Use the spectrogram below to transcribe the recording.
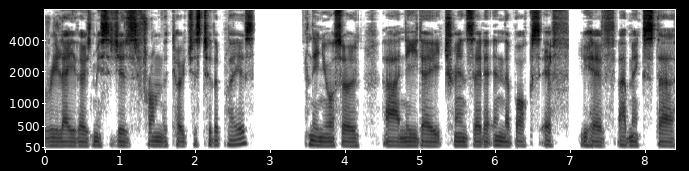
relay those messages from the coaches to the players. And then you also uh, need a translator in the box if you have a mixed uh,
